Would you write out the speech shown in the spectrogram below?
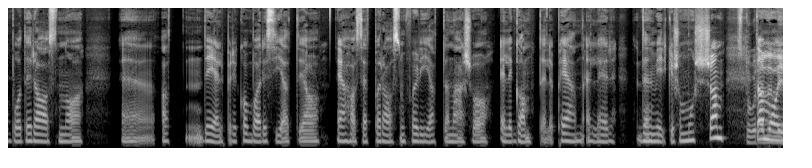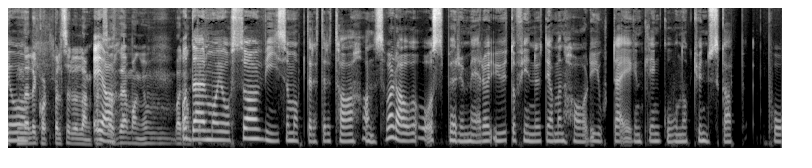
både rasen og at det hjelper ikke å bare si at ja, jeg har sett på rasen fordi at den er så elegant eller pen, eller den virker så morsom. Stor Da eller må liten jo- eller kortpels eller langpels. Ja. Altså, det er mange varianter. Og der må jo også vi som oppdrettere ta ansvar, da, og, og spørre mer og ut og finne ut, ja, men har du gjort deg egentlig en god nok kunnskap på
